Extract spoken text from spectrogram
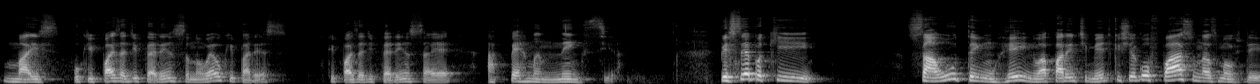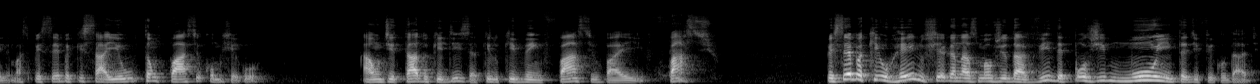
Mas o que faz a diferença não é o que parece. O que faz a diferença é a permanência. Perceba que Saul tem um reino aparentemente que chegou fácil nas mãos dele, mas perceba que saiu tão fácil como chegou. Há um ditado que diz: aquilo que vem fácil vai fácil. Perceba que o reino chega nas mãos de Davi depois de muita dificuldade,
